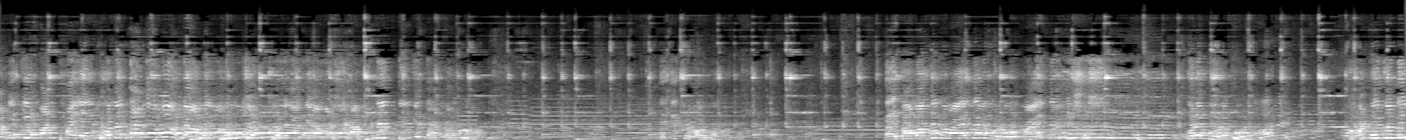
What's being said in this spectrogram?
আমি না আমি খুলে আমার সামনের দিকে তাকাবো? দেখেছ বাবা? বাবাদের, মায়েদের বলব মায়েদের বিশেষ করে বলব। যদি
